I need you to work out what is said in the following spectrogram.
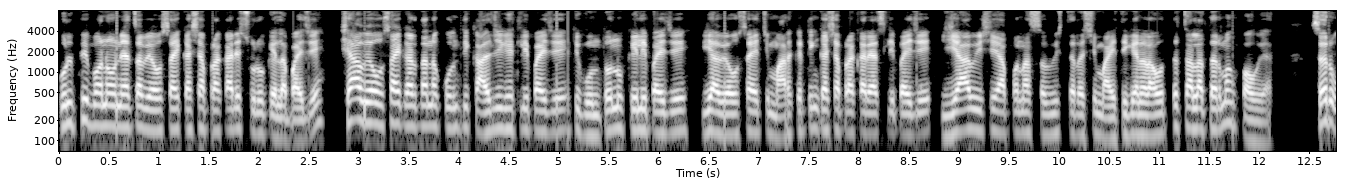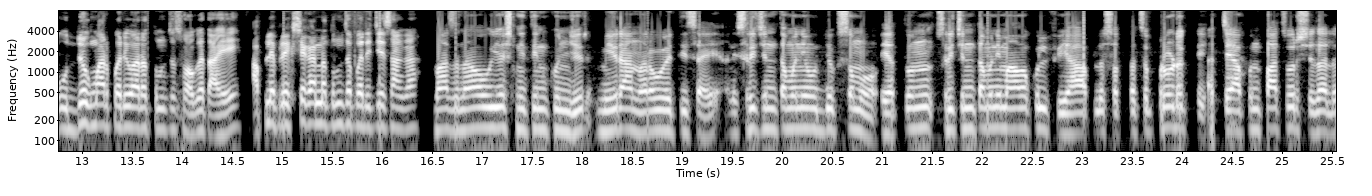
कुल्फी बनवण्याचा व्यवसाय कशा प्रकारे सुरू केला पाहिजे? ह्या व्यवसाय करताना कोणती काळजी घेतली पाहिजे? ती गुंतवणूक केली पाहिजे? या व्यवसायाची मार्केटिंग कशा प्रकारे असली पाहिजे? याविषयी आपण आज सविस्तर अशी माहिती घेणार आहोत. तर चला तर मग पाहूयात. सर उद्योगमार परिवारात तुमचं स्वागत आहे. आपल्या प्रेक्षकांना तुमचा परिचय सांगा. माझं नाव यश नितीन कुंजीर. मी राहणार वळतीच आहे. आणि श्री चिंतामणी उद्योग समूह यातून श्री चिंतामणी मावा कुल्फी हा आपलं स्वतःचं प्रोडक्ट आहे. ते आपण पाच वर्ष झालं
